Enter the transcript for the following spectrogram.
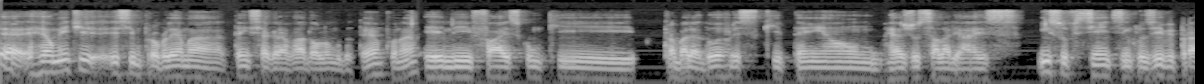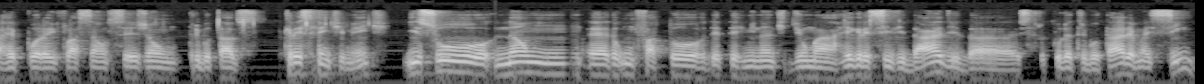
É, realmente esse problema tem se agravado ao longo do tempo, né? Ele faz com que trabalhadores que tenham reajustes salariais insuficientes, inclusive para repor a inflação, sejam tributados crescentemente. Isso não é um fator determinante de uma regressividade da estrutura tributária, mas sim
